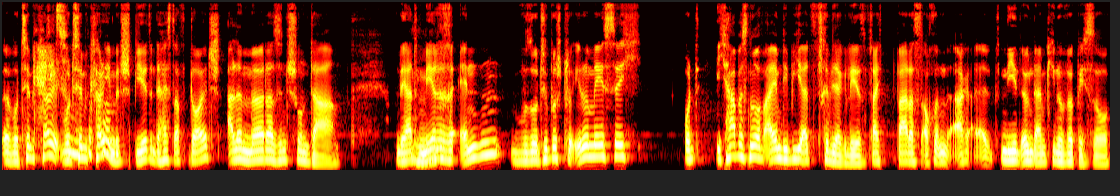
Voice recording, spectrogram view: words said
äh, wo Tim Curry, wo Tim Curry mitspielt und der heißt auf Deutsch, alle Mörder sind schon da. Der hat mhm. mehrere Enden, wo so typisch Cluedo-mäßig. Und ich habe es nur auf IMDb als Trivia gelesen. Vielleicht war das auch in, äh, nie in irgendeinem Kino wirklich so.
